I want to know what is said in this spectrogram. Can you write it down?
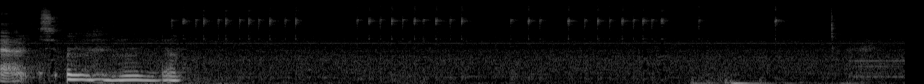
Eć, wygląda. Em, Takie wiecie,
